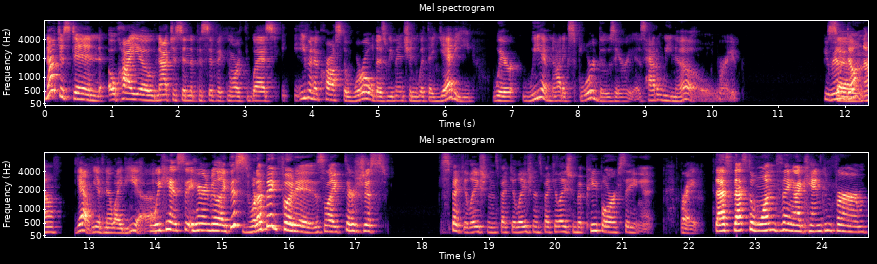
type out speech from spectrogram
not just in ohio not just in the pacific northwest even across the world as we mentioned with a yeti where we have not explored those areas. How do we know? Right. You really so, don't know yeah we have no idea we can't sit here and be like this is what a bigfoot is like there's just speculation and speculation and speculation but people are seeing it right that's that's the one thing i can confirm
